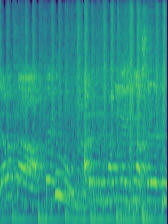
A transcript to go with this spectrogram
la banda Perú, armonía y clase de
